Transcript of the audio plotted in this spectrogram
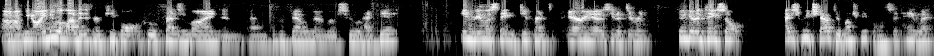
um, you know, I knew a lot of different people who, friends of mine and, and different family members who had been in real estate in different areas, you know, different, doing different things. So I just reached out to a bunch of people and said, hey, let,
